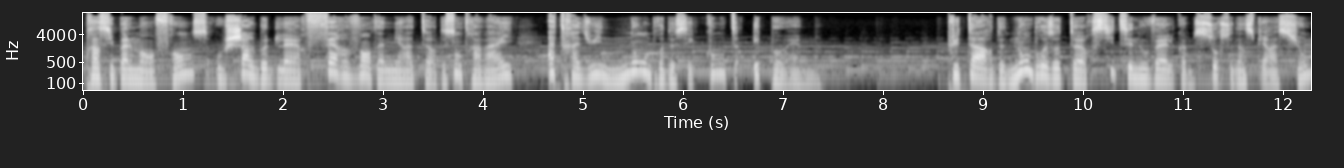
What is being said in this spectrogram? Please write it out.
principalement en France, où Charles Baudelaire, fervent admirateur de son travail, a traduit nombre de ses contes et poèmes. Plus tard, de nombreux auteurs citent ses nouvelles comme source d'inspiration,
